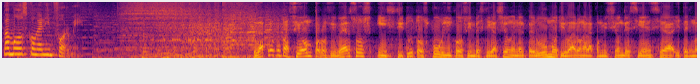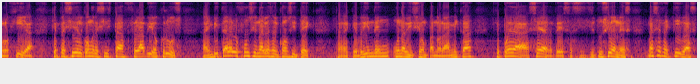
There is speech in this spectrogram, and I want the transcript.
Vamos con el informe. La preocupación por los diversos institutos públicos de investigación en el Perú motivaron a la Comisión de Ciencia y Tecnología que preside el congresista Flavio Cruz a invitar a los funcionarios del CONCITEC para que brinden una visión panorámica que pueda hacer de esas instituciones más efectivas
